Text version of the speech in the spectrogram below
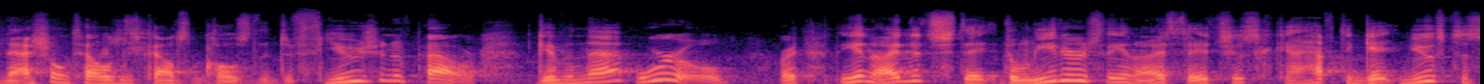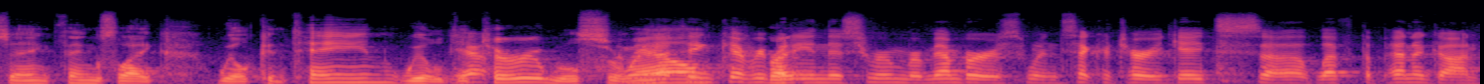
National Intelligence Council calls the diffusion of power, given that world, right, the United States, the leaders of the United States just have to get used to saying things like, we'll contain, we'll Yeah. deter, we'll I surround. mean, I think everybody right? in this room remembers when Secretary Gates uh, left the Pentagon,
